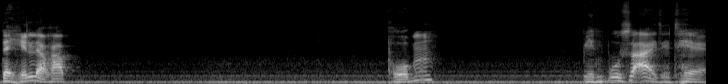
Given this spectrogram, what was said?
แต่เห็นแล้วครับ ผมเป็นผู้ชายแท้ๆ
